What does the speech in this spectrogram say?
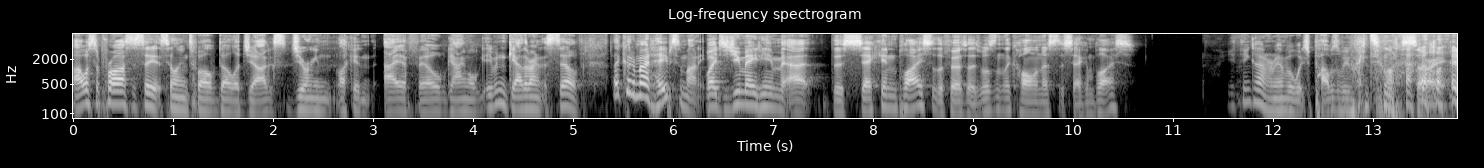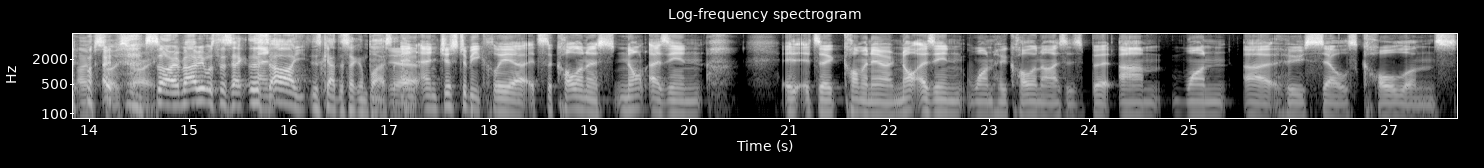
I was surprised to see it selling twelve dollar jugs during like an AFL game or even gathering itself. They could have made heaps of money. Wait, did you meet him at the second place or the first place? Wasn't the colonist the second place? You think I remember which pubs we went to? I'm Sorry, I'm so sorry. Sorry, maybe it was the second. This, And- oh, this got the second place. And, and just to be clear, it's the colonists, not as in it, it's a common error, not as in one who colonizes, but um, one uh, who sells colons,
